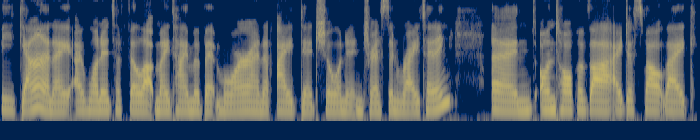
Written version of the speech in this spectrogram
began. I, I wanted to fill up my time a bit more and I did show an interest in writing. And on top of that, I just felt like,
